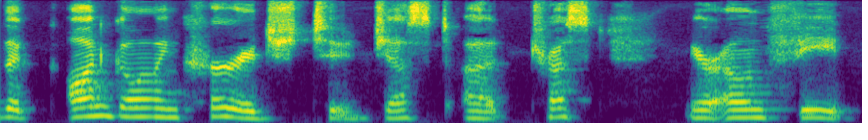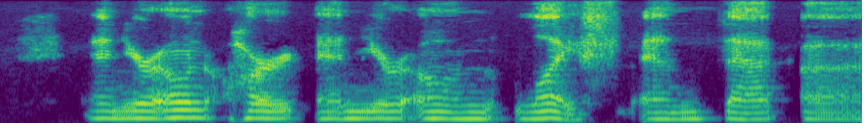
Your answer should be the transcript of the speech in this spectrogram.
the ongoing courage to just uh, trust your own feet and your own heart and your own life and that uh,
